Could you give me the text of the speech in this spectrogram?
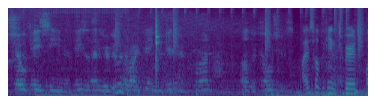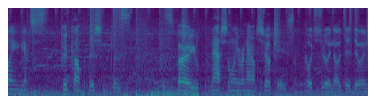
showcasing and things of that, you're doing the right thing. You're getting in front of the coaches. I just hope to gain experience playing against good competition because this is a very nationally renowned showcase. Coaches really know what they're doing.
